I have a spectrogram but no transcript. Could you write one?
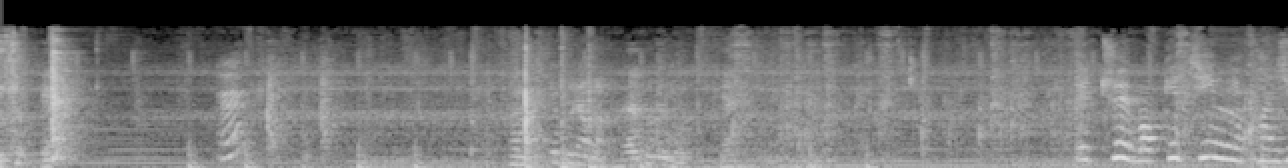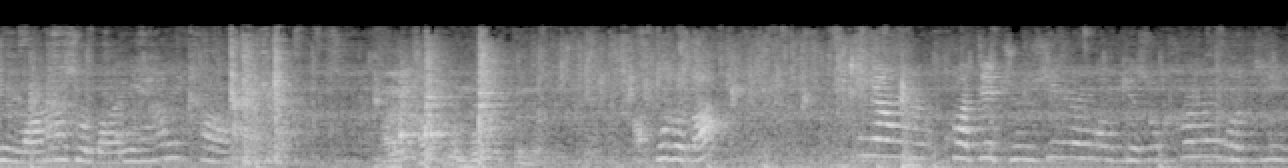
어떻게? 응? 삼십이랑 다 해버리면 어떡해? 애초에 마케팅에 관심 많아서 많이 하니까 아니 앞으로 먹을 건데 앞으로 나? 그냥 과제 주시는 건 계속 하는 거지.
